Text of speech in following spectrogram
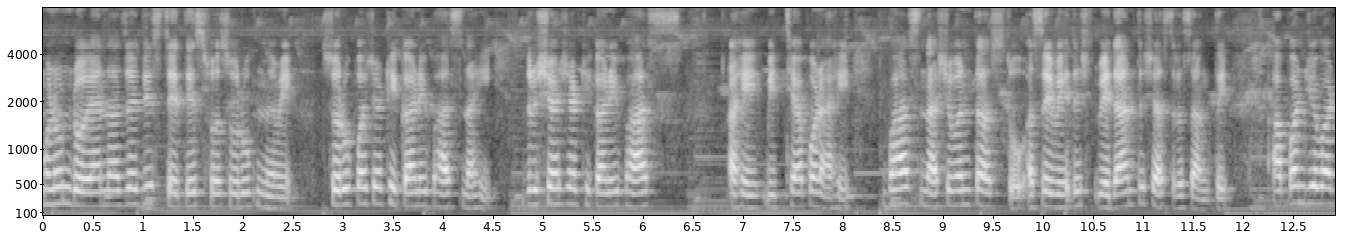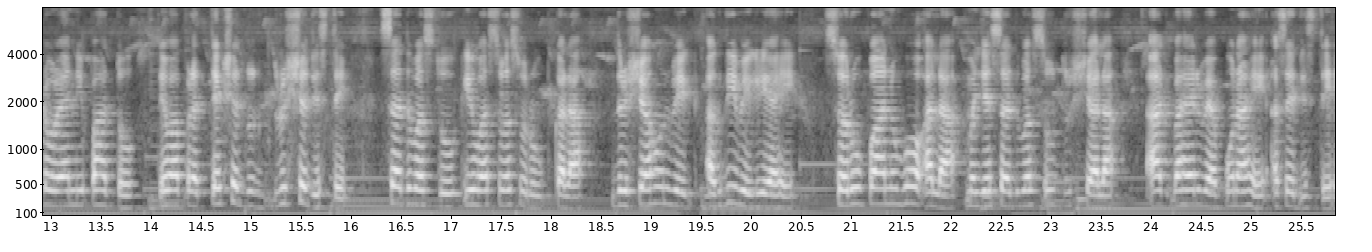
म्हणून डोळ्यांना जे दिसते ते स्वस्वरूप नव्हे. स्वरूपाच्या ठिकाणी भास नाही. दृश्याच्या ठिकाणी भास आहे मिथ्या पण आहे. भास नाशवंत असतो असे वेद वेदांतशास्त्र सांगते. आपण जेव्हा डोळ्यांनी पाहतो तेव्हा प्रत्यक्ष दु दृश्य दिसते. सद्वस्तू किंवा स्वस्वरूप कला दृश्याहून वेग अगदी वेगळी आहे. स्वरूपानुभव आला म्हणजे सद्वस्तू दृश्याला आत बाहेर व्यापून आहे असे दिसते.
